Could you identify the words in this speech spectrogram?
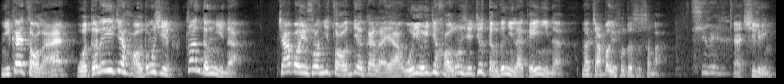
你该早来，我得了一件好东西，专等你呢。”贾宝玉说：“你早点该来呀，我有一件好东西，就等着你来给你呢。”那贾宝玉说的是什么？麒麟。哎，麒麟。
